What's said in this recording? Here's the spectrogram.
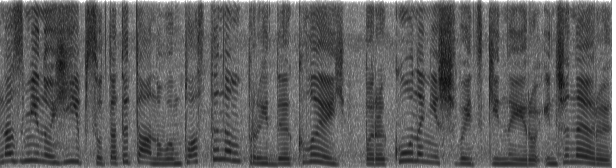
На зміну гіпсу та титановим пластинам прийде клей. Переконані шведські нейроінженери.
